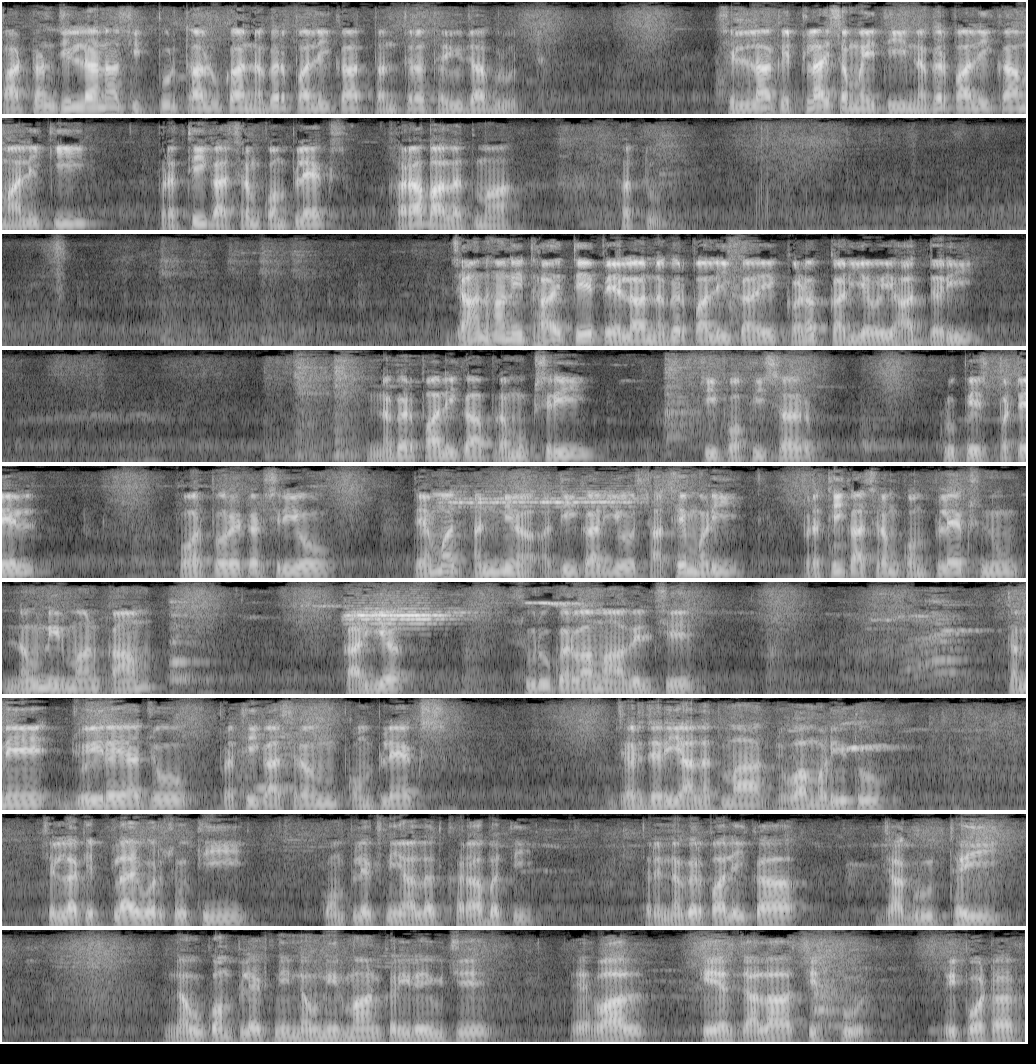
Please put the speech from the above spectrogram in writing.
પાટણ જિલ્લાના સિદ્ધપુર તાલુકા નગરપાલિકા તંત્ર થયું જાગૃત. છેલ્લા કેટલાય સમયથી નગરપાલિકા માલિકી પ્રતિક આશ્રમ કોમ્પ્લેક્સ ખરાબ હાલતમાં હતું. જાનહાનિ થાય તે પહેલાં નગરપાલિકાએ કડક કાર્યવાહી હાથ ધરી. નગરપાલિકા પ્રમુખશ્રી, ચીફ ઓફિસર કૃપેશ પટેલ કોર્પોરેટરશ્રીઓ તેમજ અન્ય અધિકારીઓ સાથે મળી પ્રતિક આશ્રમ કોમ્પ્લેક્સનું નવનિર્માણ કામ કાર્ય શરૂ કરવામાં આવેલ છે. તમે જોઈ રહ્યા છો પ્રતિક આશ્રમ કોમ્પ્લેક્સ જર્જરી હાલતમાં જોવા મળ્યું હતું. છેલ્લા કેટલાય વર્ષોથી કોમ્પ્લેક્સની હાલત ખરાબ હતી. ત્યારે નગરપાલિકા જાગૃત થઈ નવું કોમ્પ્લેક્ષની નવનિર્માણ કરી રહ્યું છે. અહેવાલ કે ઝાલા સિદ્ધપુર. રિપોર્ટર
